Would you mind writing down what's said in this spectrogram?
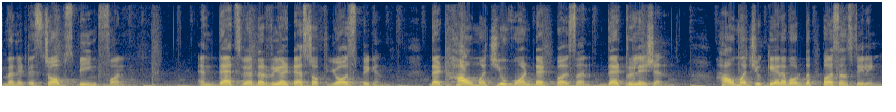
when it stops being fun. And that's where the real test of yours begins that how much you want that person, that relation, how much you care about the person's feeling,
